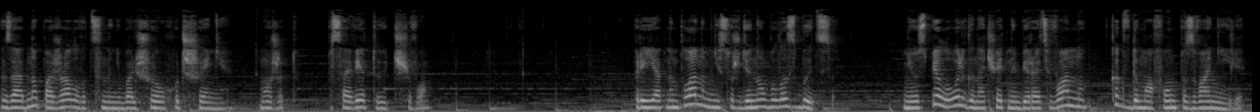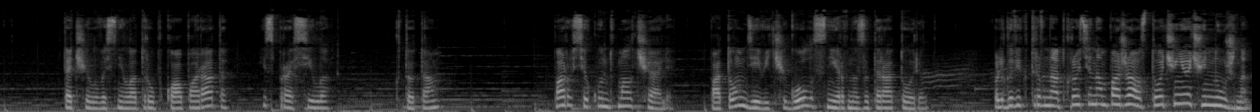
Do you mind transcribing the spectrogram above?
Заодно пожаловаться на небольшое ухудшение. Может, посоветуют чего. Приятным планом не суждено было сбыться. Не успела Ольга начать набирать ванну, как в домофон позвонили. Точилова сняла трубку аппарата и спросила «Кто там?». Пару секунд молчали. Потом девичий голос нервно затараторил. «Ольга Викторовна, откройте нам, пожалуйста, очень-очень нужно!»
